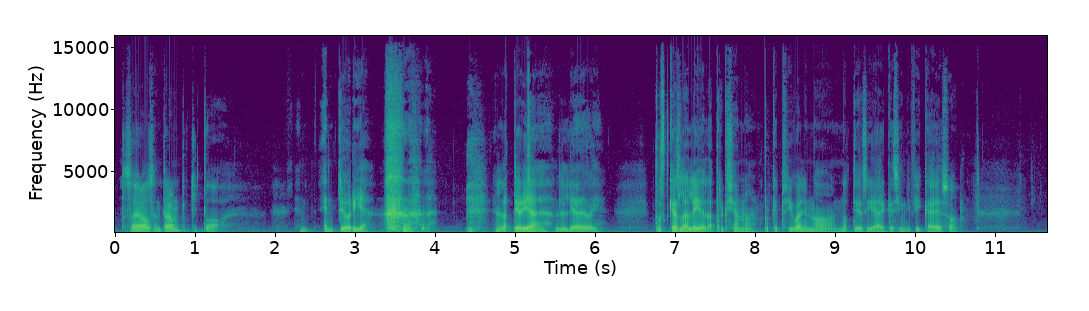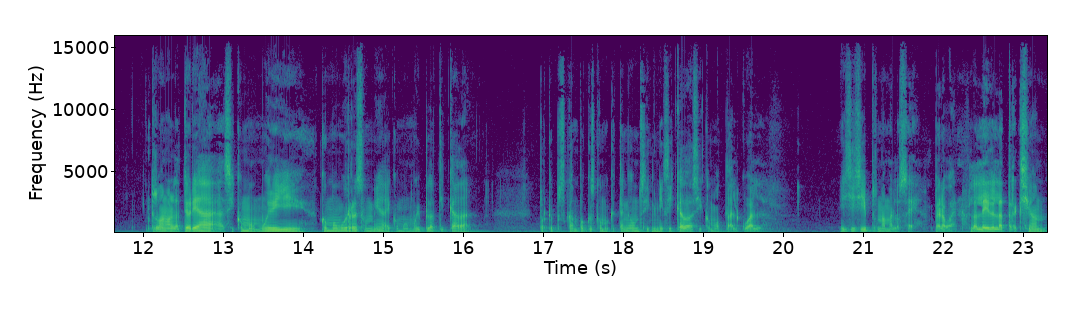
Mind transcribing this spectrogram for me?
Entonces ahora vamos a entrar un poquito en, en teoría, en la teoría del día de hoy. Entonces, ¿qué es la ley de la atracción, no? Porque pues igual no, no tienes idea de qué significa eso pues bueno, la teoría así como muy, como muy resumida y como muy platicada, porque pues tampoco es como que tenga un significado así como tal cual. Y sí, sí, pues no me lo sé. Pero bueno, la ley de la atracción.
